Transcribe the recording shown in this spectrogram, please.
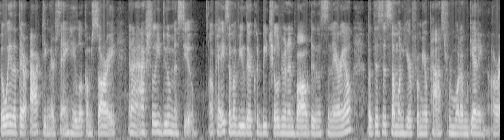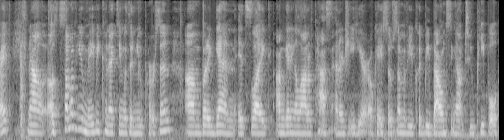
the way that they're acting, they're saying, hey, look, I'm sorry. And I actually do miss you. Okay, some of you, there could be children involved in this scenario, but this is someone here from your past, from what I'm getting. All right, now uh, some of you may be connecting with a new person, um, but again, it's like I'm getting a lot of past energy here. Okay, so some of you could be bouncing out two people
